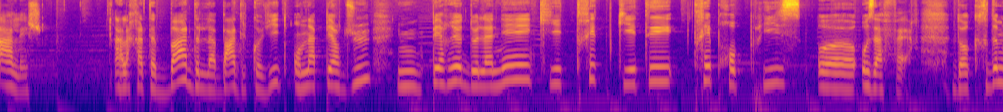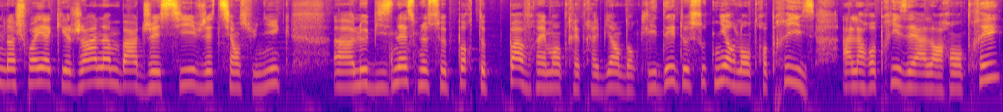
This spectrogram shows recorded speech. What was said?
Allez, de Covid, on a perdu une période de l'année qui, est très, qui était très propice euh, aux affaires. Donc, euh, le business ne se porte pas vraiment très très bien. Donc, l'idée de soutenir l'entreprise à la reprise et à la rentrée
